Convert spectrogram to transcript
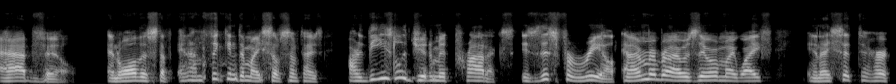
Advil, and all this stuff. And I'm thinking to myself sometimes, are these legitimate products? Is this for real? And I remember I was there with my wife and I said to her,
